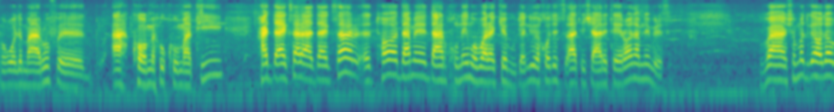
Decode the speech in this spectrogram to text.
قول معروف احکام حکومتی. حد اکثر حد اکثر تا دم درخونه مبارکه بود. یعنی به خود سطح شهر تهران هم نمی‌رسید. و شما دیگه حالا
